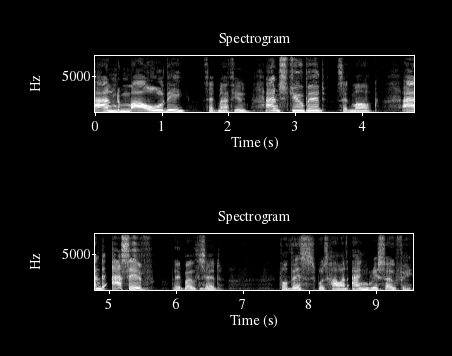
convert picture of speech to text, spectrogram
And mouldy, said Matthew. And stupid, said Mark. And assif, they both said. For this was how an angry Sophie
